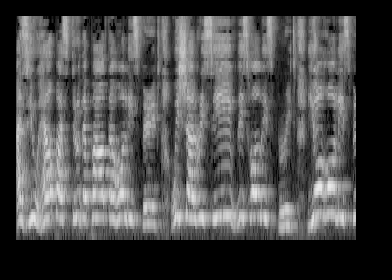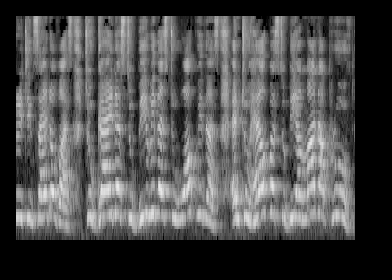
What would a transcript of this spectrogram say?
as you help us through the power of the Holy Spirit, we shall receive this Holy Spirit, your Holy Spirit inside of us to guide us, to be with us, to walk with us, and to help us to be a man approved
